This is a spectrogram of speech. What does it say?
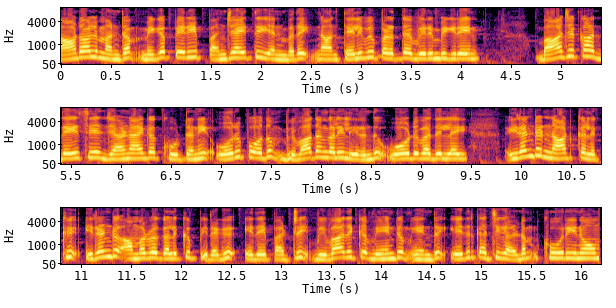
நாடாளுமன்றம் மிகப்பெரிய பஞ்சாயத்து என்பதை நான் தெளிவுபடுத்த விரும்புகிறேன். பாஜக தேசிய ஜனநாயக கூட்டணி ஒருபோதும் விவாதங்களில் இருந்து ஓடுவதில்லை. இரண்டு நாட்களுக்கு இரண்டு அமர்வுகளுக்கு பிறகு இதை பற்றி விவாதிக்க வேண்டும் என்று எதிர்க்கட்சிகளிடம் கூறினோம்.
